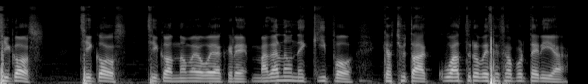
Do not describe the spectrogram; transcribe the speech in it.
Chicos, chicos, chicos, no me lo voy a creer. Me ha ganado un equipo que ha chutado cuatro veces a portería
